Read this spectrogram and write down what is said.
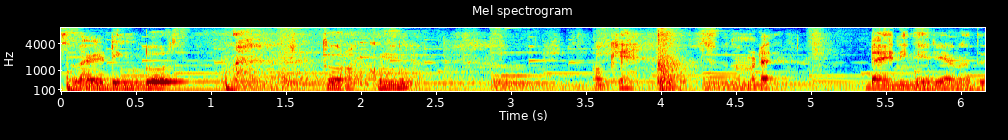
സ്ലൈഡിംഗ് ഡോർ തുറക്കുന്നു. ഓക്കെ നമ്മുടെ ഡൈനിങ് ഏരിയ ആണത്.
